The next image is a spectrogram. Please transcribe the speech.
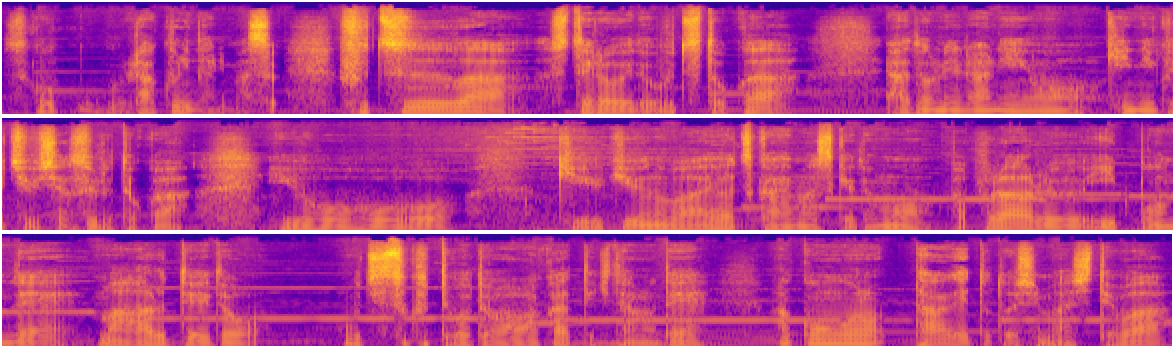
すごく楽になります。普通はステロイドを打つとかアドレナリンを筋肉注射するとかいう方法を救急の場合は使えますけどもパプラール1本でまあある程度落ち着くってことが分かってきたので、まあ、今後のターゲットとしましては、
